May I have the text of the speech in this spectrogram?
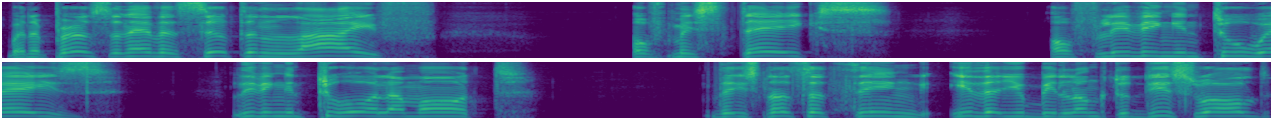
When a person have a certain life of mistakes, of living in two ways, living in two olamot, there is no such thing. Either you belong to this world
